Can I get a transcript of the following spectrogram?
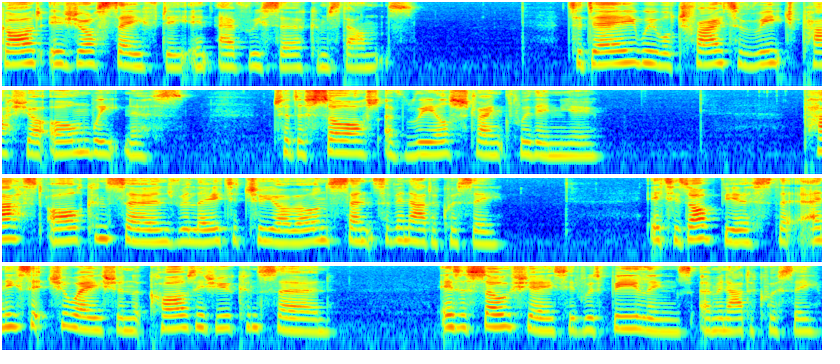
God is your safety in every circumstance. Today we will try to reach past your own weakness to the source of real strength within you. Past all concerns related to your own sense of inadequacy. It is obvious that any situation that causes you concern is associated with feelings of inadequacy.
